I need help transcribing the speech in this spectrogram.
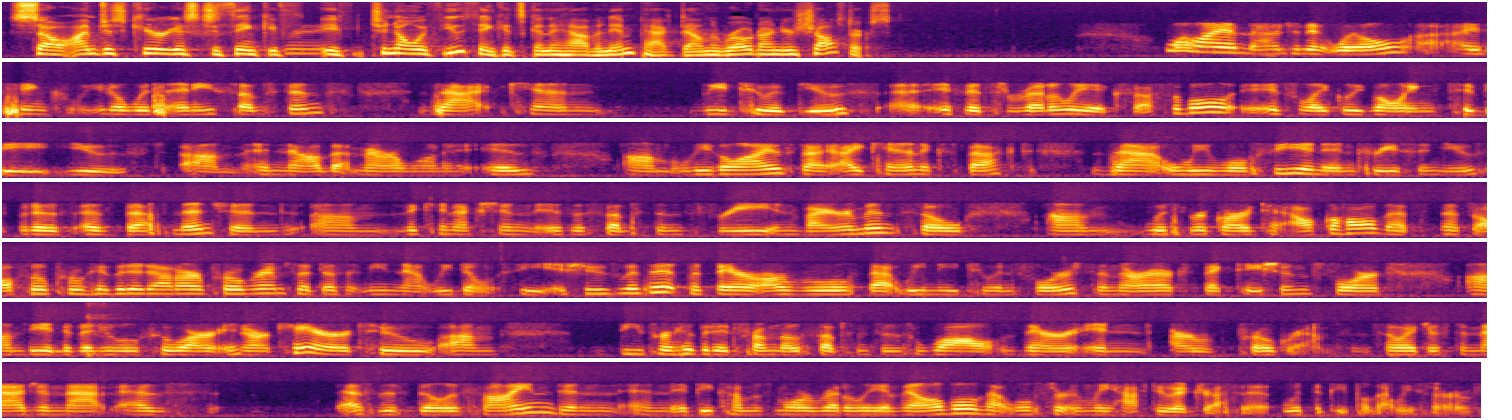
So I'm just curious to think if, right. if to know if you think it's going to have an impact down the road on your shelters. Well, I imagine it will. I think, you know, with any substance, that can lead to abuse. Uh, if it's readily accessible, it's likely going to be used. Um, and now that marijuana is um, legalized, I, I can expect that we will see an increase in use. But as, as Beth mentioned, um, the connection is a substance-free environment, so um, with regard to alcohol, that's that's also prohibited at our program. So it doesn't mean that we don't see issues with it, but there are rules that we need to enforce, and there are expectations for um, the individuals who are in our care to um, be prohibited from those substances while they're in our programs. And so I just imagine that as as this bill is signed and, and it becomes more readily available, that we'll certainly have to address it with the people that we serve.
